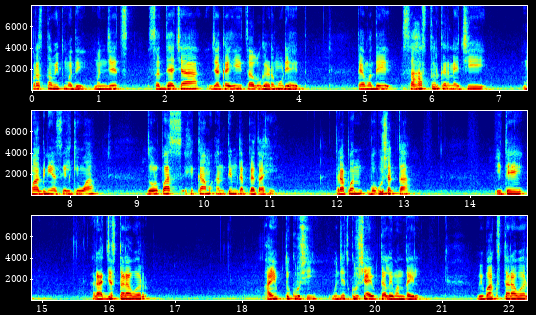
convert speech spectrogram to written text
प्रस्तावितमध्ये म्हणजेच सध्याच्या ज्या काही चालू घडामोडी आहेत त्यामध्ये सहा स्तर करण्याची मागणी असेल किंवा जवळपास हे काम अंतिम टप्प्यात आहे. तर आपण बघू शकता इथे राज्यस्तरावर आयुक्त कृषी म्हणजेच कृषी आयुक्तालय म्हणता येईल विभाग स्तरावर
